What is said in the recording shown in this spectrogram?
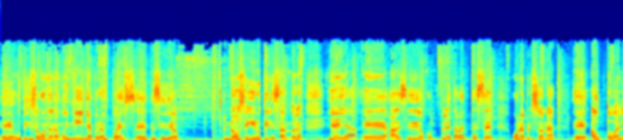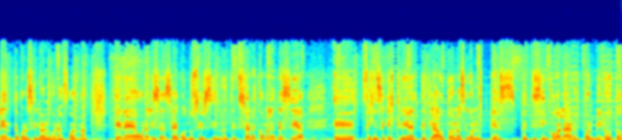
eh, utilizó cuando era muy niña, pero después decidió no seguir utilizándola y ella eh, ha decidido completamente ser una persona eh, autovalente, por decirlo de alguna forma. Tiene una licencia de conducir sin restricciones, como les decía. Eh, fíjense que escribe en el teclado, todo lo hace con los pies, 25 palabras por minuto.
